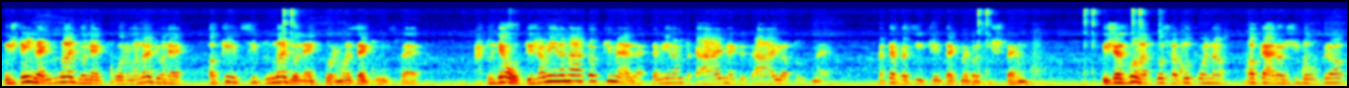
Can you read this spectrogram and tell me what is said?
És tényleg nagyon egyforma, nagyon egy, a két szitu nagyon egyforma az egészben. Hát ugye ott is, ami nem álltak ki mellettem, én nem csak állj meg, álljatok meg. Hát ne feszítsétek meg az Isten. És ez vonatkozhatott volna akár a zsidókra,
